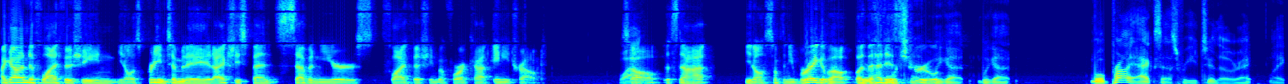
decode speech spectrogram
I got into fly fishing, you know, it's pretty intimidated. I actually spent seven years fly fishing before I caught any trout. Wow. So it's not, you know, something you brag about, but that is true. We got, we got, well, probably access for you too, though, right? Like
